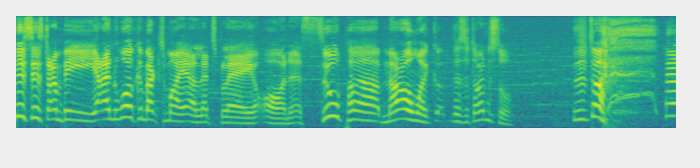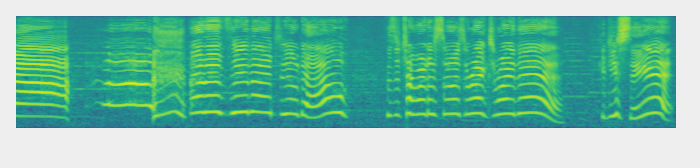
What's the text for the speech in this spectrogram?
this is Stampy, and welcome back to my uh, Let's Play on Super Mario. Oh my god, there's a dinosaur. There's a dinosaur. I didn't see that until now. There's a Tyrannosaurus Rex right there. Can you see it?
